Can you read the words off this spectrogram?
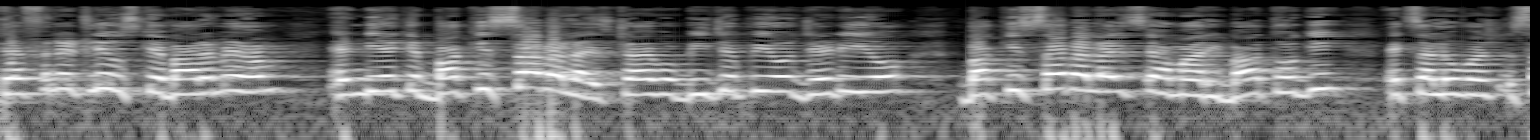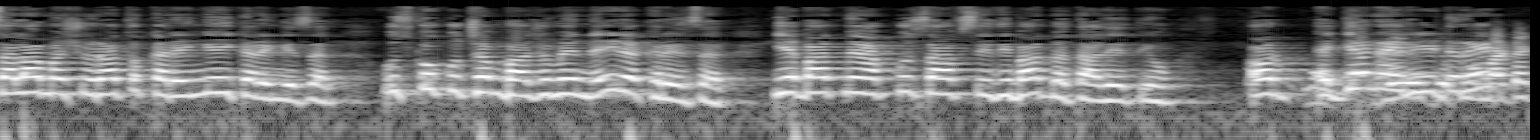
डेफिनेटली उसके बारे में हम एनडीए के बाकी सब एलाइज चाहे वो बीजेपी हो जेडी हो, बाकी सब एलाइज से हमारी बात होगी। एक सलाह सलाह मशुरा तो करेंगे ही करेंगे, सर। उसको कुछ हम बाजू में नहीं रख रहे, सर। ये बात मैं आपको साफ़ सीधी बात बता देती हूँ। और अगेन आई रिटरेट है।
